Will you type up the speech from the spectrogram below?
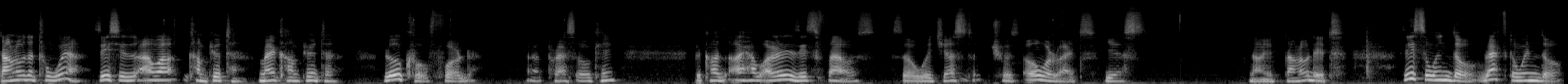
download to where? This is our computer, my computer, local folder. Uh, press OK. Because I have already these files, so we just choose overwrite, yes. Now you download it. This window, left window,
